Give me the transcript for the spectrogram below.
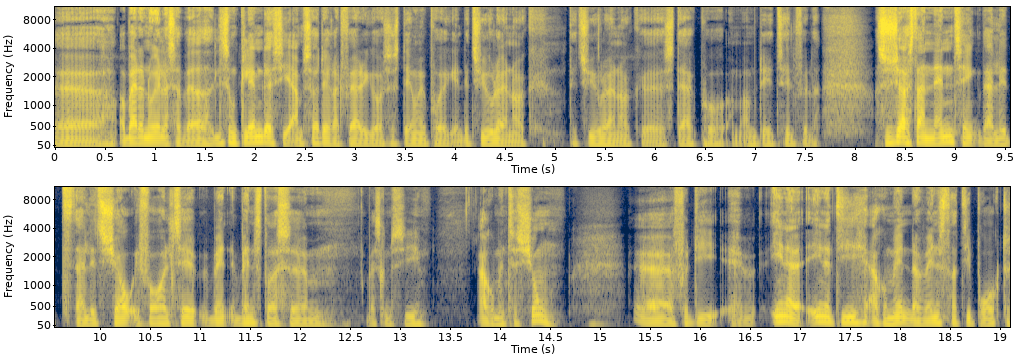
Øh, og hvad der nu ellers har været. Ligesom glemte at sige, at så er det retfærdiggjort, så stemmer jeg på igen. Det tvivler jeg nok, det tvivler jeg nok øh, stærkt på, om, om det er tilfældet. Og så synes jeg også, der er en anden ting, der er lidt, der er lidt sjov i forhold til Venstres, øh, hvad skal man sige, argumentation. Øh, fordi øh, en, af, en af de argumenter, Venstre de brugte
